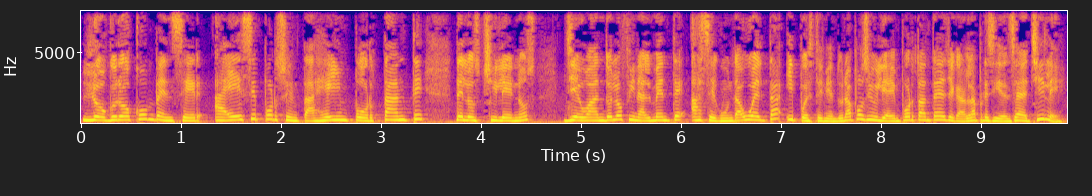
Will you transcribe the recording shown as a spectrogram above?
logró convencer a ese porcentaje importante de los chilenos, llevándolo finalmente a segunda vuelta y pues teniendo una posibilidad importante de llegar a la presidencia de Chile?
